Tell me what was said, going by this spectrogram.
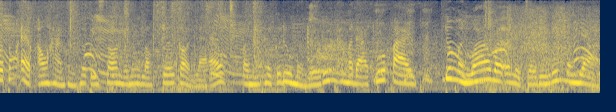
อต้องแอบเอาหางของเธอไปซ่อนไว้ในล็อกเกอร์ก่อนแล้ว ตอนนี้เธอก็ดูเหมือนวัยรุ่นธรรมดาทั่วไป ดูเหมือนว่าไวโอเลตจะรู้เรื่องบางอย่าง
